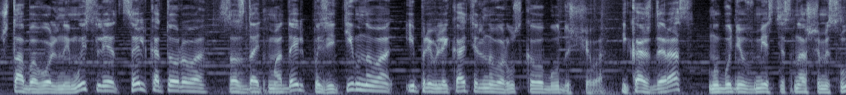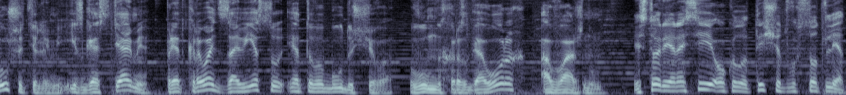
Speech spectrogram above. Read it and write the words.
штаба «Вольной мысли», цель которого – создать модель позитивного и привлекательного русского будущего. И каждый раз мы будем вместе с нашими слушателями и с гостями приоткрывать завесу этого будущего в умных разговорах о важном – История России около 1200 лет.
